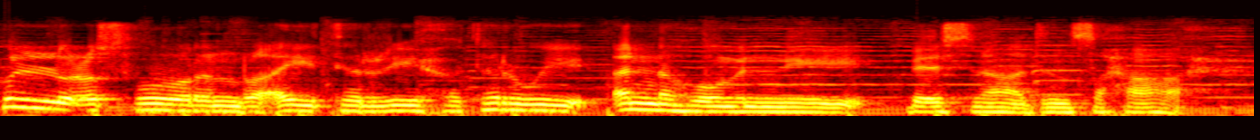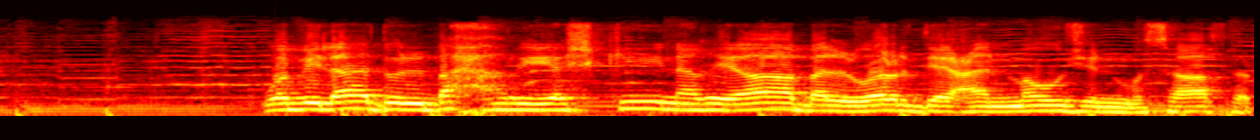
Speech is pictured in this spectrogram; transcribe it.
كل عصفور رأيت الريح تروي أنه مني بإسناد صحاح. وبلاد البحر يشكين غياب الورد عن موج مسافر.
